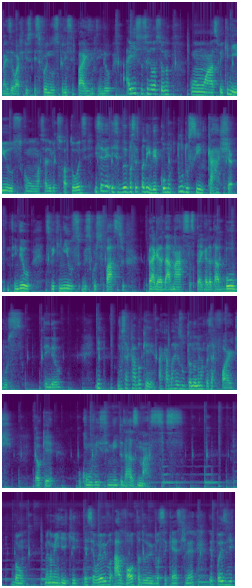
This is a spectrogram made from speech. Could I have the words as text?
mas eu acho que esse foi um dos principais, entendeu? Aí isso se relaciona com as fake news, com uma série de outros fatores. E, você vê, vocês podem ver como tudo se encaixa, entendeu? As fake news, o discurso fácil para agradar massas, para agradar bobos, entendeu? E você acaba o quê? Acaba resultando numa coisa forte. É o quê? O convencimento das massas. Bom, meu nome é Henrique. Esse é o Eu e a volta do Eu e Você Cast, né? Depois de,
